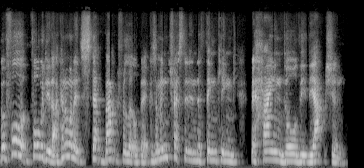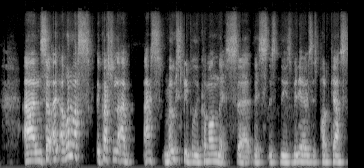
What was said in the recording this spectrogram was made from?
before before we do that, I kind of want to step back for a little bit because I'm interested in the thinking behind all the the action. And so I, I want to ask the question that I've ask most people who come on this, uh, this, this, these videos, this podcast,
